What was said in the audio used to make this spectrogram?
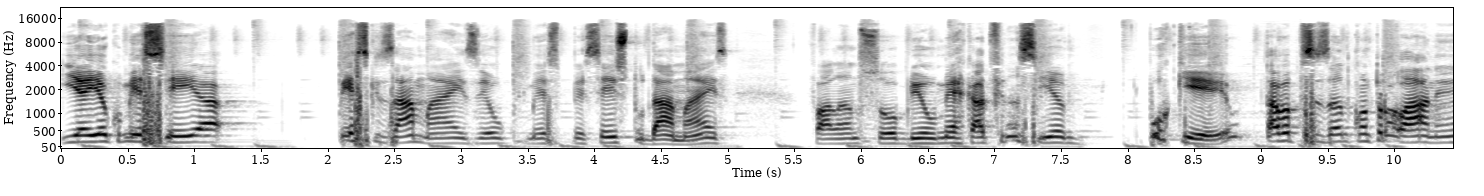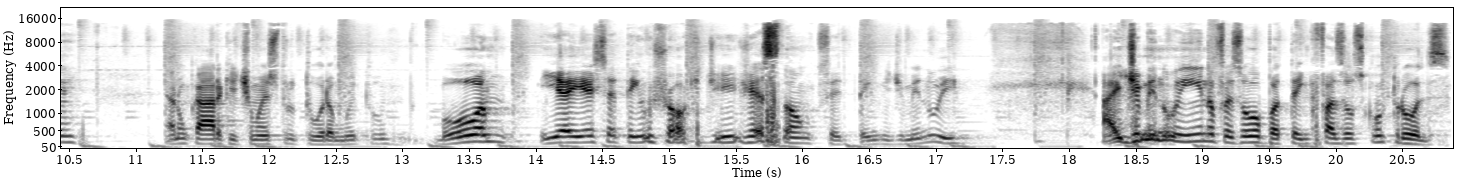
E aí eu comecei a pesquisar mais, eu comecei a estudar mais, falando sobre o mercado financeiro. Por quê? Eu estava precisando controlar, né? Era um cara que tinha uma estrutura muito boa, e aí você tem um choque de gestão, que você tem que diminuir. Aí diminuindo, eu falei assim, opa, tem que fazer os controles.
